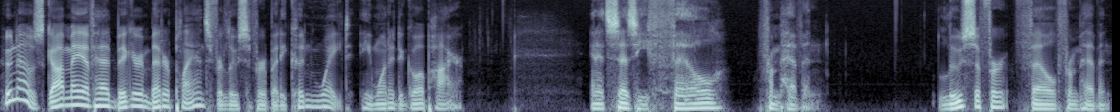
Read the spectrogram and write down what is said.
Who knows? God may have had bigger and better plans for Lucifer, but he couldn't wait. He wanted to go up higher. And it says he fell from heaven. Lucifer fell from heaven.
